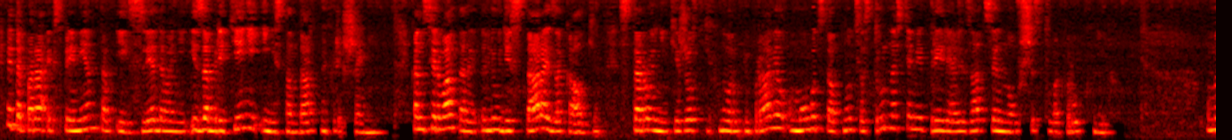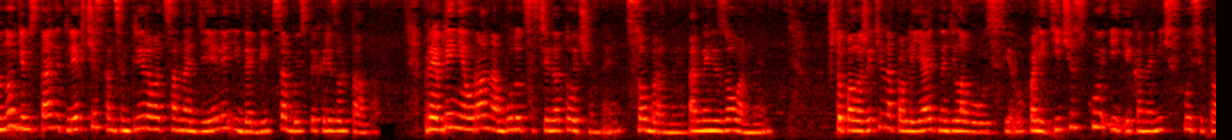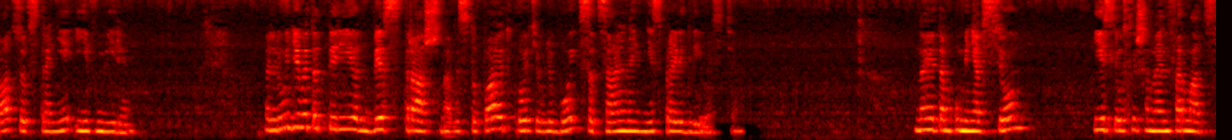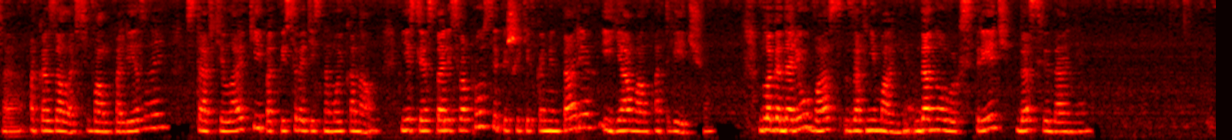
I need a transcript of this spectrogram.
это пора экспериментов и исследований, изобретений и нестандартных решений. Консерваторы, люди старой закалки, сторонники жестких норм и правил могут столкнуться с трудностями при реализации новшеств вокруг них. Многим станет легче сконцентрироваться на деле и добиться быстрых результатов. Проявления урана будут сосредоточенные, собранные, организованные что положительно повлияет на деловую сферу, политическую и экономическую ситуацию в стране и в мире. Люди в этот период бесстрашно выступают против любой социальной несправедливости. На этом у меня все. Если услышанная информация оказалась вам полезной, ставьте лайки и подписывайтесь на мой канал. Если остались вопросы, пишите в комментариях, и я вам отвечу. Благодарю вас за внимание. До новых встреч. До свидания.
